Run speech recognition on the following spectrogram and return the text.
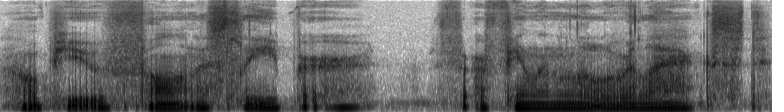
Hope you've fallen asleep or are feeling a little relaxed.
